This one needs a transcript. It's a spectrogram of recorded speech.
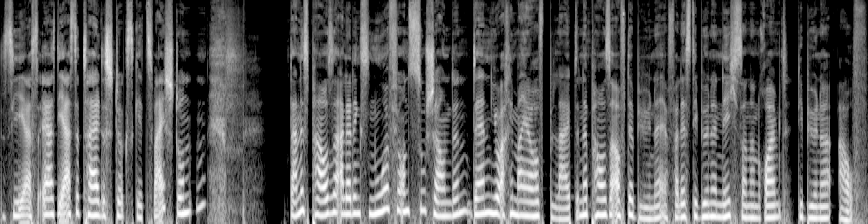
Das ist die erste, der erste Teil des Stücks geht zwei Stunden. Dann ist Pause allerdings nur für uns Zuschauenden, denn Joachim Meyerhoff bleibt in der Pause auf der Bühne. Er verlässt die Bühne nicht, sondern räumt die Bühne auf.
